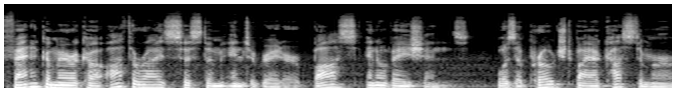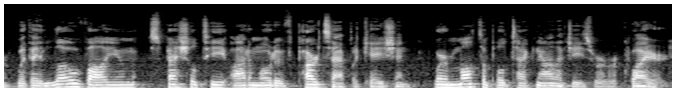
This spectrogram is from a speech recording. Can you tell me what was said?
FANUC America Authorized System Integrator, BOS Innovations, was approached by a customer with a low volume specialty automotive parts application where multiple technologies were required.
